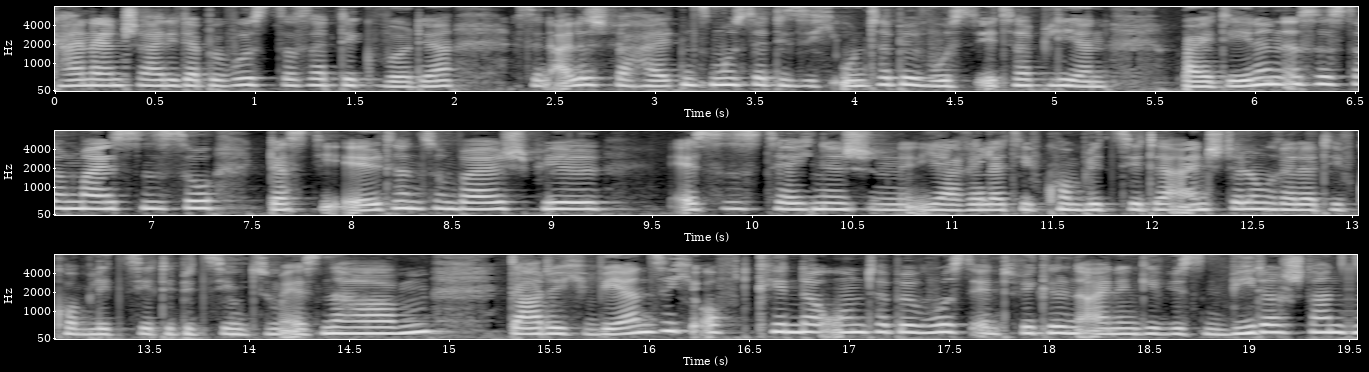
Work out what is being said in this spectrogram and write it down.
keiner entscheidet ja bewusst, dass er dick wird, ja. Es sind alles Verhaltensmuster, die sich unterbewusst etablieren. Bei denen ist es dann meistens so, dass die Eltern zum Beispiel essenstechnisch eine ja relativ komplizierte Einstellung, relativ komplizierte Beziehung zum Essen haben. Dadurch wehren sich oft Kinder unterbewusst, entwickeln einen gewissen Widerstand,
